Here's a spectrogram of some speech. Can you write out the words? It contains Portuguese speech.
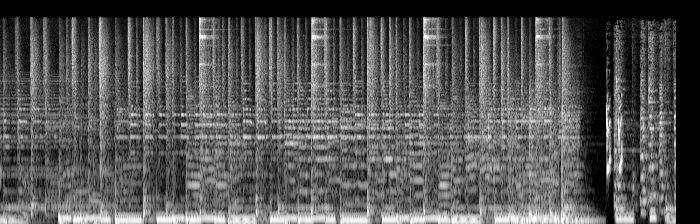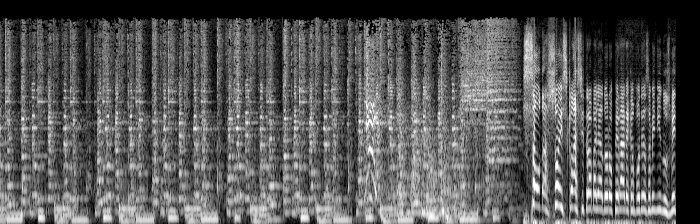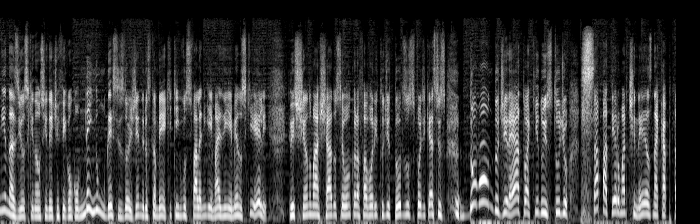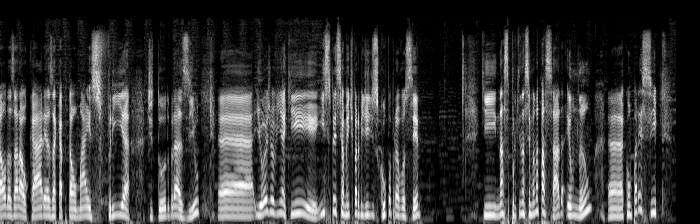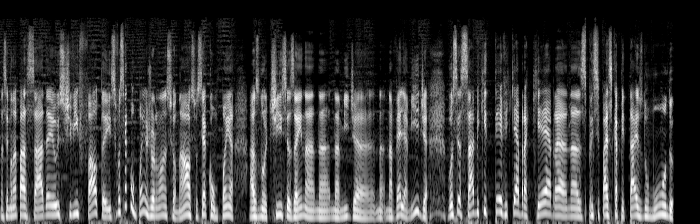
Saudações, classe trabalhadora, operária, camponesa, meninos, meninas e os que não se identificam com nenhum desses dois gêneros também aqui. Quem vos fala é ninguém mais, ninguém menos que ele, Cristiano Machado, seu âncora favorito de todos os podcasts do mundo, direto aqui do estúdio Sapateiro Martinez, na capital das Araucárias, a capital mais fria de todo o Brasil. É... E hoje eu vim aqui especialmente para pedir desculpa para você que nas, porque na semana passada eu não uh, compareci. Na semana passada eu estive em falta. E se você acompanha o Jornal Nacional, se você acompanha as notícias aí na, na, na mídia, na, na, velha mídia, você sabe que teve quebra-quebra nas principais capitais do mundo,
